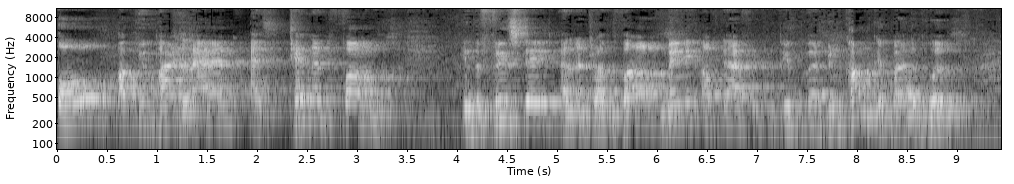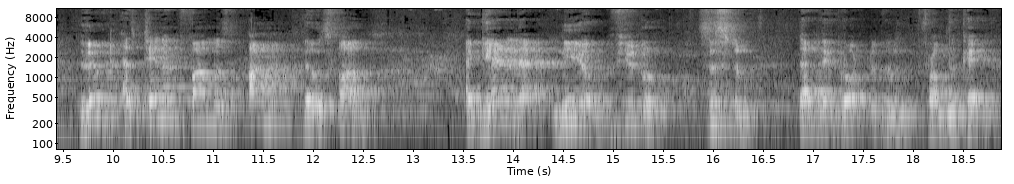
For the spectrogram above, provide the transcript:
or occupied land as tenant farmers. In the Free State and the Transvaal, many of the African people who had been conquered by the Boers lived as tenant farmers on those farms. Again, that neo-feudal system that they brought with them from the Cape.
